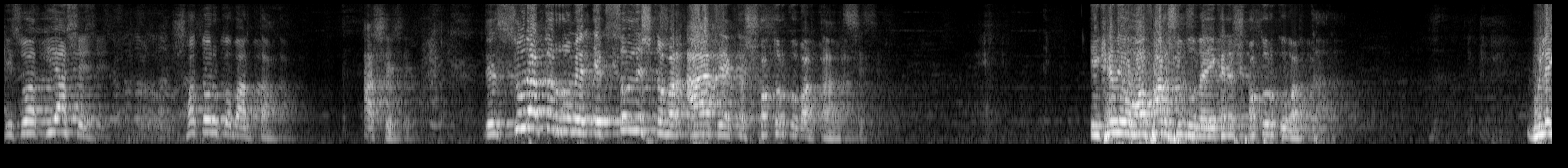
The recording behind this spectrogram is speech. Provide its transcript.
কিছু কি আসে? সতর্ক বার্তা আসে। যে রুমের একচল্লিশ নম্বর আয়াতে একটা সতর্ক বার্তা আছে। এখানে অফার শুধু না এখানে সতর্ক বার্তা বলে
